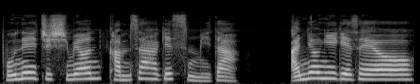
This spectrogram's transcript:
보내주시면 감사하겠습니다. 안녕히 계세요.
